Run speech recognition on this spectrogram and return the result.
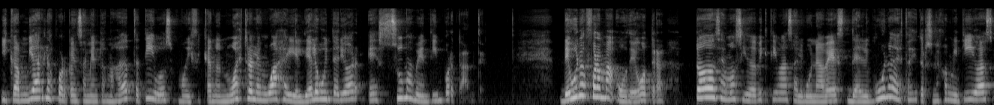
y cambiarlos por pensamientos más adaptativos, modificando nuestro lenguaje y el diálogo interior es sumamente importante. De una forma o de otra, todos hemos sido víctimas alguna vez de alguna de estas distorsiones cognitivas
